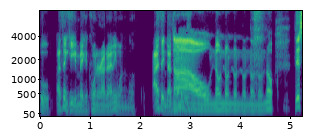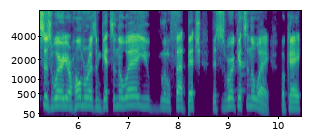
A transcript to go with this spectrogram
Ooh, I think he can make a corner out of anyone though. I think that's one of his- No, no, no, no, no, no, no, no. This is where your homerism gets in the way, you little fat bitch. This is where it gets in the way, okay?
